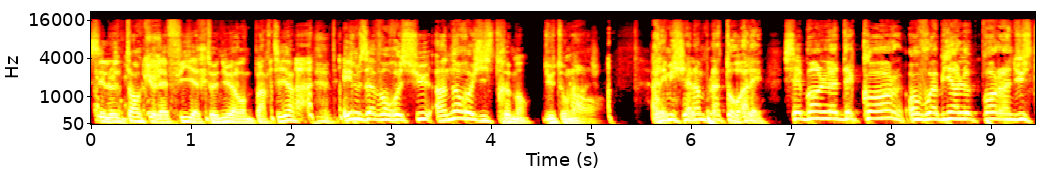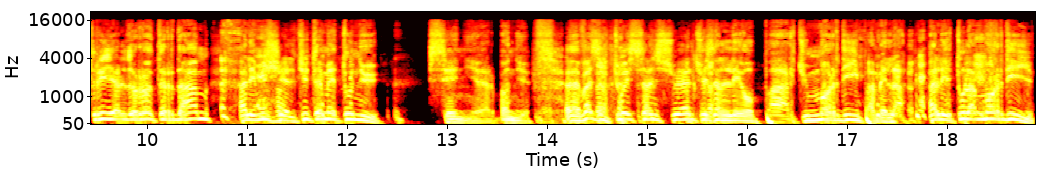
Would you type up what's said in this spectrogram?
C'est, le temps que la fille a tenu avant de partir. Et nous avons reçu un enregistrement du tournage. Allez Michel, un plateau, allez. C'est bon le décor, on voit bien le port industriel de Rotterdam. Allez Michel, tu te mets tout nu. Seigneur, bon Dieu. Euh, vas-y, tu es sensuel, tu es un léopard, tu mordis Pamela. Allez, tu la mordilles.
